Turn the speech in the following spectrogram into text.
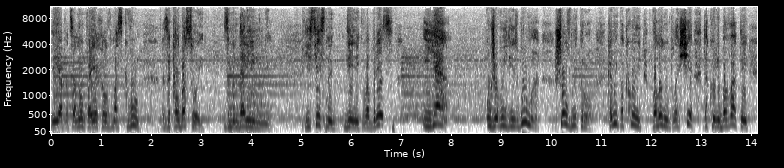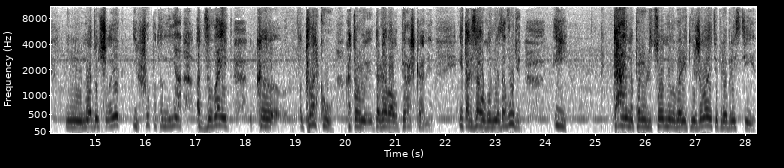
И я пацаном поехал в Москву за колбасой, за мандаринами. Естественно, денег в обрез. И я, уже выйдя из ГУМа, шел в метро. Ко мне подходит в волонем плаще такой рябоватый молодой человек и шепотом меня отзывает к, к ларьку, который торговал пирожками. И так за угол меня заводит и тайно по-революционному говорит, не желаете приобрести?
